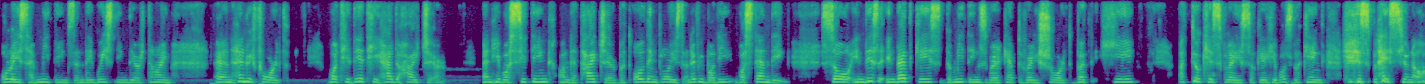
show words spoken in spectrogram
always have meetings and they wasting their time. And Henry Ford, what he did, he had a high chair, and he was sitting on that high chair, but all the employees and everybody was standing. So in this in that case, the meetings were kept very short. But he I took his place. Okay, he was the king. His place, you know,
